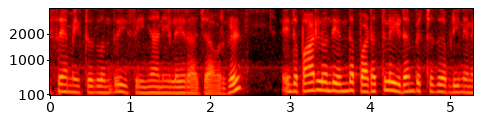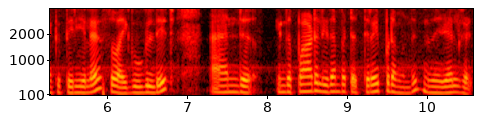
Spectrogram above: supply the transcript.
இசையமைத்தது வந்து இசைஞானி இளையராஜா அவர்கள். இந்த பாடல் வந்து எந்த படத்தில் இடம்பெற்றது அப்படின்னு எனக்கு தெரியல so I googled it and இந்த பாடல் இடம்பெற்ற திரைப்படம் வந்து நிழல்கள்.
